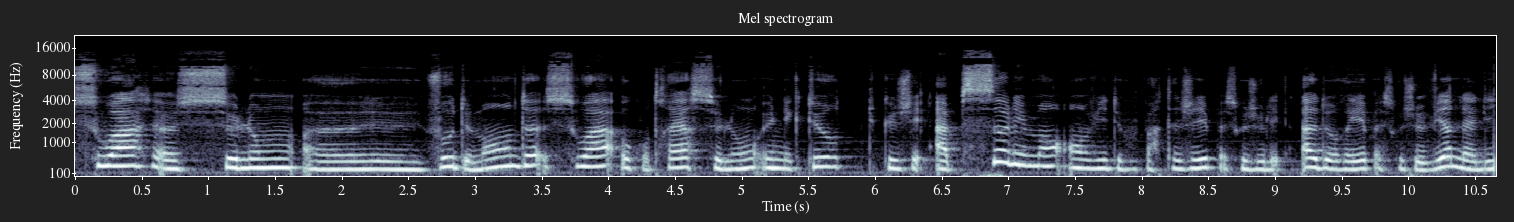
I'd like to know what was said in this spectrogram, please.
soit euh, selon euh, vos demandes, soit au contraire selon une lecture que j'ai absolument envie de vous partager parce que je l'ai adorée, parce que je viens de la lire.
